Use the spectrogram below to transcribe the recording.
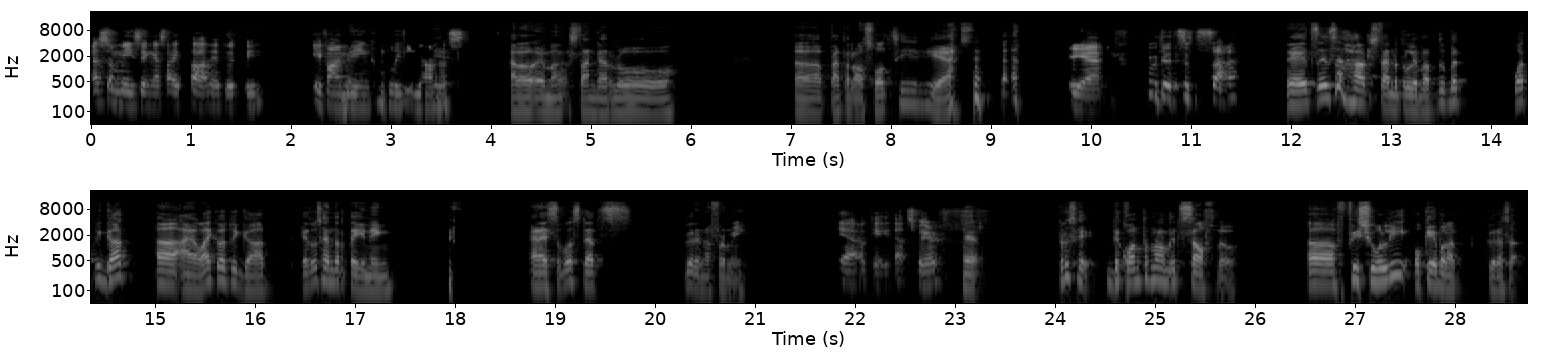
as amazing as I thought it would be, if I'm being completely honest. Kalau emang standar lo uh, Patton Oswalt sih, ya. Yeah, that's susah. Yeah, it's it's a hard standard to live up to, but what we got, uh, I like what we got. It was entertaining, and I suppose that's good enough for me. Yeah, okay, that's fair. Terus kayak the Quantum Realm itself though, uh, visually oke banget, gue rasa.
